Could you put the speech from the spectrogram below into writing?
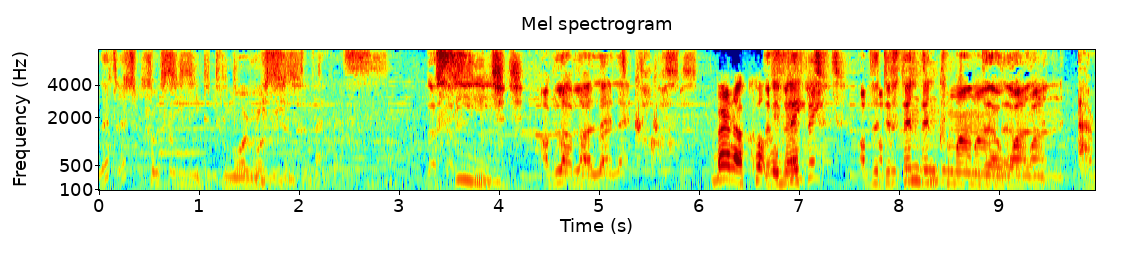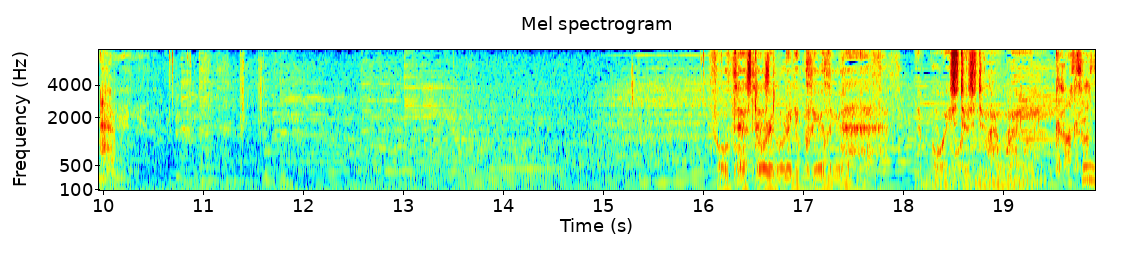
Let us proceed to more recent events. The siege of La Valette Castle. Better not cut the me, fate bitch. of the defending commander, one Aryan. Full test ordered me to clear the path. The boy stood in my way. Cutting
